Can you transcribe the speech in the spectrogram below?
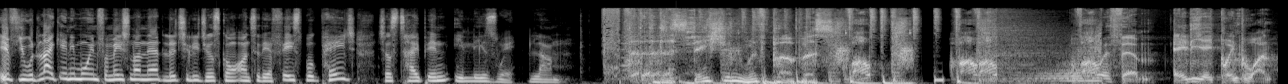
If you would like any more information on that, literally just go onto their Facebook page. Just type in Ilizwe Lam. The, the station with purpose. Wow. Wow. VOW FM 88.1.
